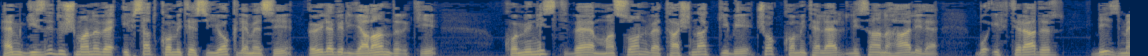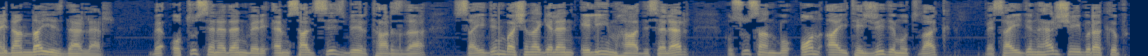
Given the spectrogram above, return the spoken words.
Hem gizli düşmanı ve ifsat komitesi yok demesi öyle bir yalandır ki komünist ve mason ve taşnak gibi çok komiteler lisan hal ile bu iftiradır biz meydandayız derler ve 30 seneden beri emsalsiz bir tarzda Said'in başına gelen elim hadiseler hususan bu 10 ay tecridi mutlak ve Said'in her şeyi bırakıp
